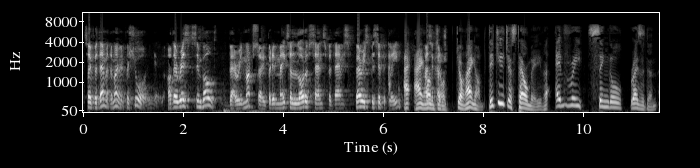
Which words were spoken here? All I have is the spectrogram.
so for them at the moment, for sure, are there risks involved? Very much so, but it makes a lot of sense for them very specifically. Hang on, Jon. Jon, hang on. Did you just tell me that every single resident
